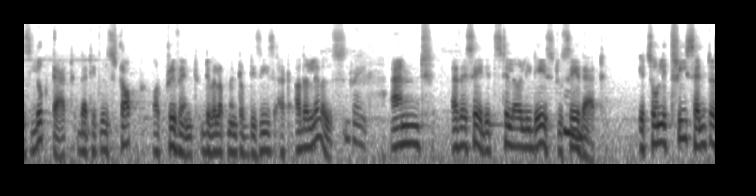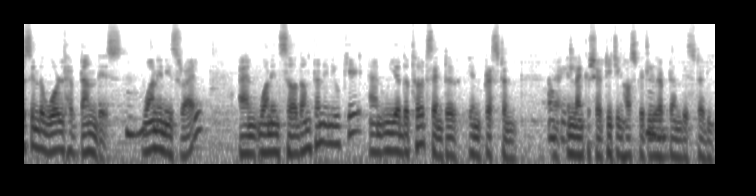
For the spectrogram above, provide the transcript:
is looked at that it will stop or prevent development of disease at other levels right and as I said, it's still early days to say that. It's only three centers in the world have done this. Mm-hmm. One in Israel, and one in Southampton in UK, and we are the third center in Preston, uh, okay. uh, in Lancashire Teaching Hospital. Mm-hmm. We have done this study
